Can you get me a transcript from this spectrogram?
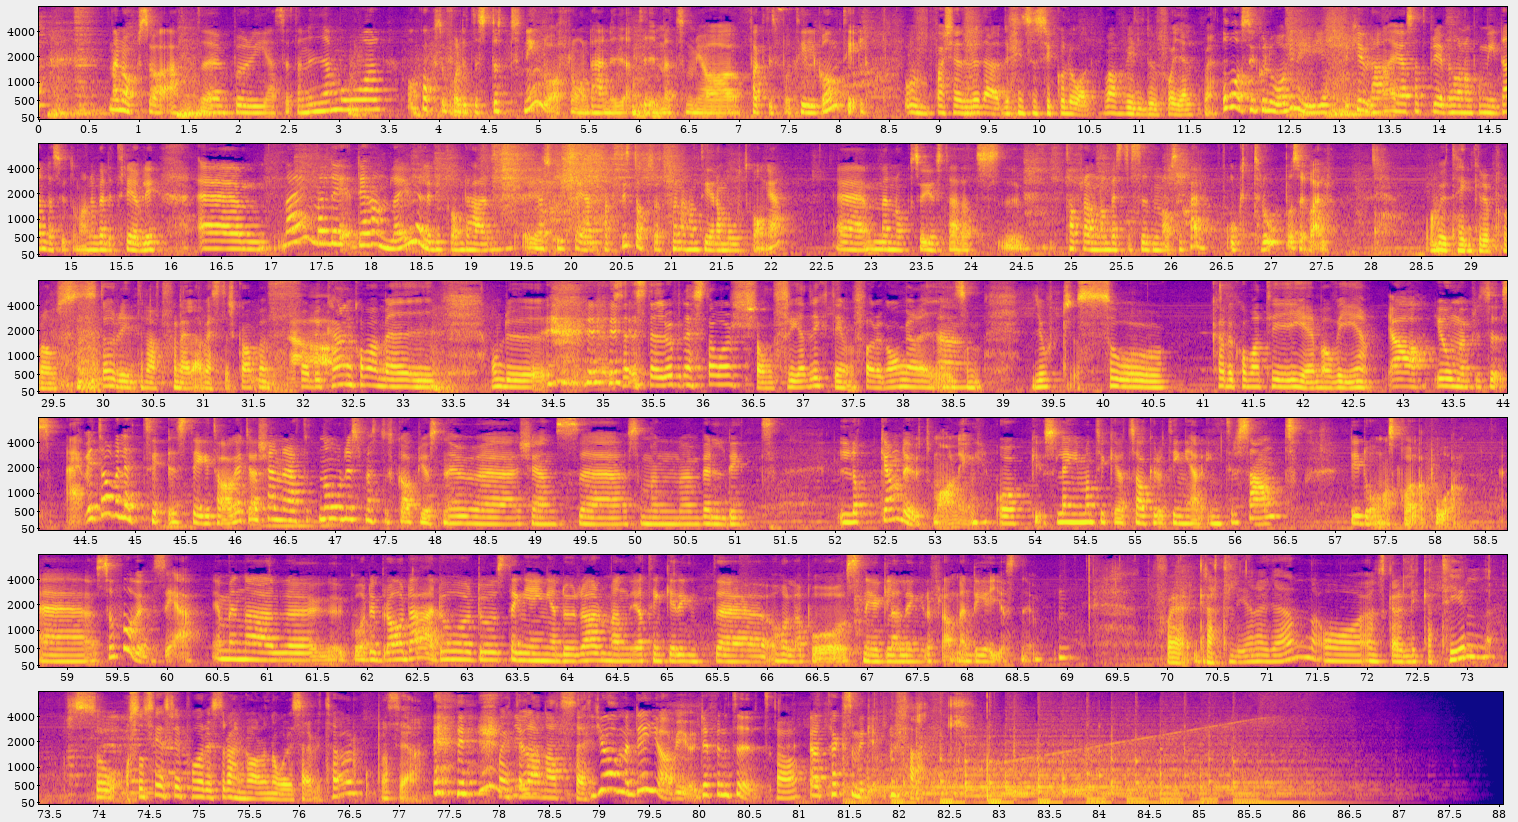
men också att eh, börja sätta nya mål och också få lite stöttning då från det här nya teamet som jag faktiskt får tillgång till. Och vad känner du där? Det finns en psykolog. Vad vill du få hjälp med? Åh, psykologen är ju jättekul. Han, jag satt bredvid honom på middagen dessutom. Han är väldigt trevlig. Um, nej, men det, det handlar ju väldigt mycket om det här. Jag skulle säga faktiskt också att kunna hantera motgångar. Ehm, men också just det här att ta fram de bästa sidorna av sig själv och tro på sig själv. Och hur tänker du på de större internationella mästerskapen? För du kan komma med i, om du ställer upp nästa år som Fredrik, din föregångare i, som gjort, så kan du komma till EM och VM. Ja, jo men precis. Nej, vi tar väl ett te- steg i taget. Jag känner att ett nordiskt mästerskap just nu eh, känns eh, som en eh, väldigt lockande utmaning. Och så länge man tycker att saker och ting är intressant, det är då man ska hålla på. Eh, så får vi väl se. Jag menar, eh, går det bra där då, då stänger jag inga dörrar men jag tänker inte hålla på och snegla längre fram än det just nu. Mm. får jag gratulera igen och önska dig lycka till. Så, och så ses vi på restauranggalan Årets servitör, hoppas jag. På ett eller annat sätt. Ja men det gör vi ju, definitivt. Ja. ja tack så mycket. Tack.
